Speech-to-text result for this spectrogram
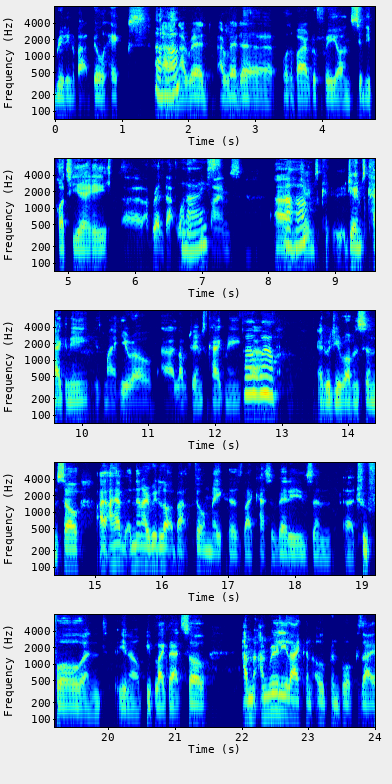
reading about Bill Hicks, uh-huh. and I read I read a autobiography on Sidney Poitier. Uh, I've read that one nice. a few times. Um, uh-huh. James James Cagney is my hero. I love James Cagney. Oh um, wow! Edward G. Robinson. So I, I, have, and then I read a lot about filmmakers like Cassavetes and uh, Truffaut, and you know people like that. So I'm I'm really like an open book because I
